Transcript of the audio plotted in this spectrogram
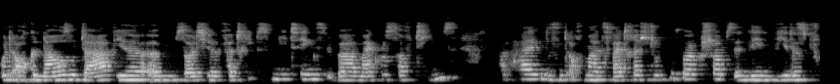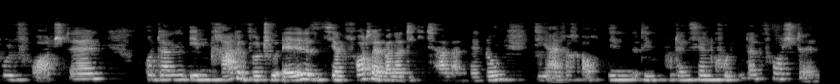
und auch genauso da wir ähm, solche Vertriebsmeetings über Microsoft Teams abhalten. Das sind auch mal zwei, drei Stunden Workshops, in denen wir das Tool vorstellen und dann eben gerade virtuell, das ist ja ein Vorteil bei einer Digitalanwendung, die einfach auch den, den potenziellen Kunden dann vorstellen.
